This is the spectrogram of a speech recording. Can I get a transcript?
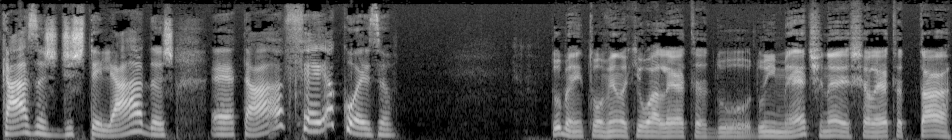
casas destelhadas, é, tá feia a coisa. Tudo bem, estou vendo aqui o alerta do, do INMET, né? Esse alerta está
